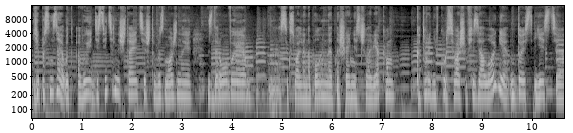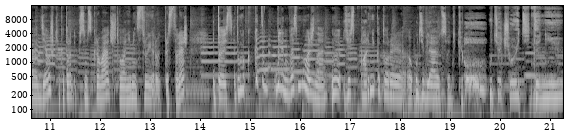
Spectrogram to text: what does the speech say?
Я просто не знаю, вот а вы действительно считаете, что возможны здоровые, э, сексуально наполненные отношения с человеком, который не в курсе вашей физиологии? Ну, то есть есть э, девушки, которые, допустим, скрывают, что они менструируют, представляешь? И то есть я думаю, как это, блин, возможно? Ну, есть парни, которые э, удивляются, они такие, «О, у тебя что, эти дни?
